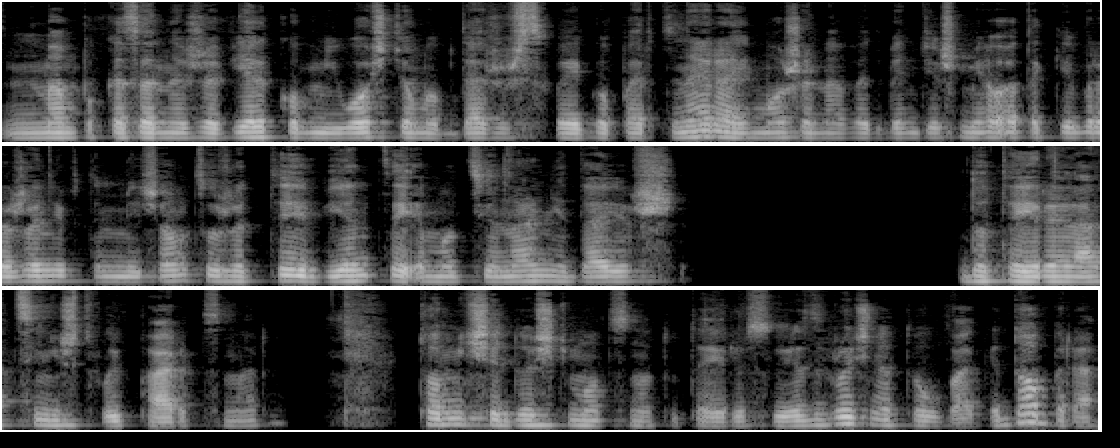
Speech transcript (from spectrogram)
mam pokazane, że wielką miłością obdarzysz swojego partnera i może nawet będziesz miała takie wrażenie w tym miesiącu, że ty więcej emocjonalnie dajesz do tej relacji niż twój partner. To mi się dość mocno tutaj rysuje. Zwróć na to uwagę. Dobra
